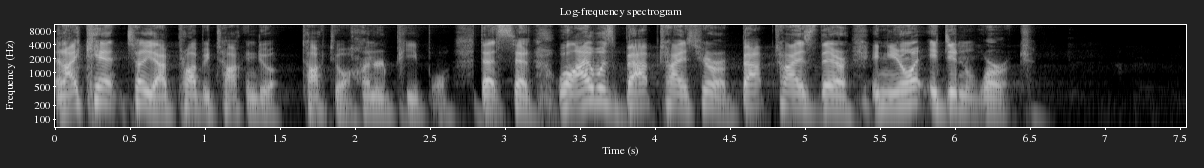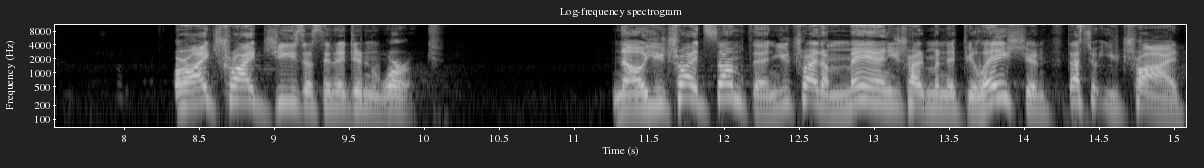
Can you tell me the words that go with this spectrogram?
And I can't tell you, I've probably talking to, talked to 100 people that said, Well, I was baptized here or baptized there, and you know what? It didn't work. Or I tried Jesus and it didn't work. No, you tried something. You tried a man, you tried manipulation. That's what you tried.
